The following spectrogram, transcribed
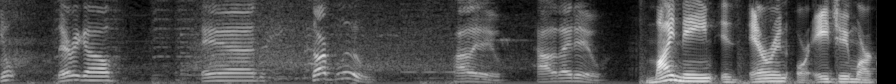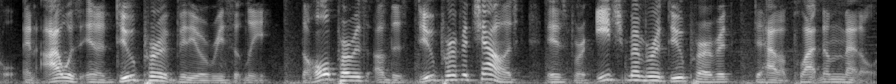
Yo, there we go. And dark blue. How did I do? How did I do? My name is Aaron or AJ Markle, and I was in a Dude Perfect video recently. The whole purpose of this Dude Perfect challenge is for each member of Dude Perfect to have a platinum medal,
